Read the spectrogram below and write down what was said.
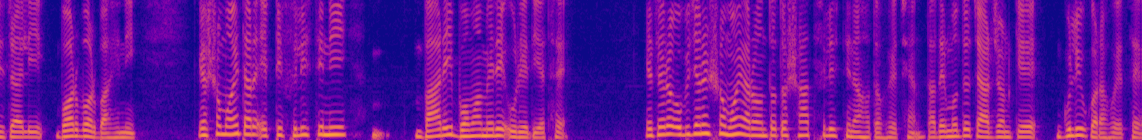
ইসরায়েলি বর্বর বাহিনী। এ সময় তারা একটি ফিলিস্তিনি বাড়ি বোমা মেরে উড়িয়ে দিয়েছে। এছাড়া অভিযানের সময় আর অন্তত সাত ফিলিস্তিন আহত হয়েছেন। তাদের মধ্যে চারজনকে গুলিও করা হয়েছে।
